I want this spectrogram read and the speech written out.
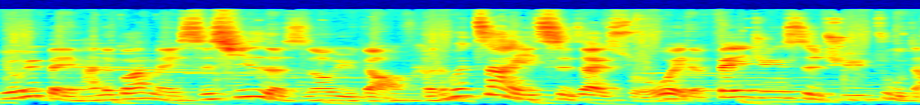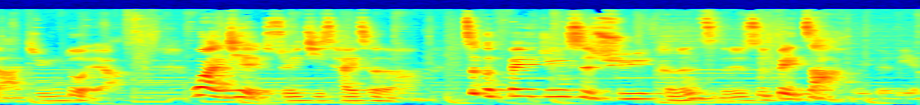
由于北韩的官媒十七日的时候预告，可能会再一次在所谓的非军事区驻扎军队啊，外界随即猜测啊。这个非军事区可能指的就是被炸毁的连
